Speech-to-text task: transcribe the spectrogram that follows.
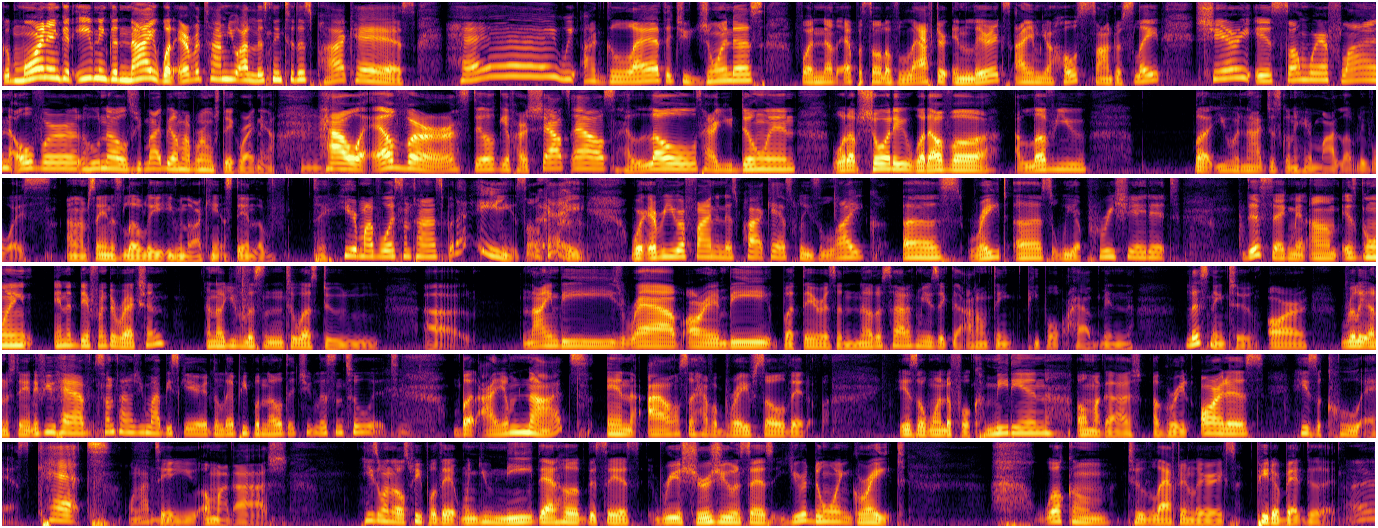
Good morning, good evening, good night, whatever time you are listening to this podcast. Hey, we are glad that you joined us for another episode of Laughter in Lyrics. I am your host, Sondra Slade. Sherry is somewhere flying over, who knows, she might be on her broomstick right now. Mm-hmm. However, still give her shouts outs, hellos, how are you doing? What up, shorty? Whatever. I love you but you are not just going to hear my lovely voice. And I'm saying it's lovely, even though I can't stand the, to hear my voice sometimes. But hey, it's okay. Wherever you are finding this podcast, please like us, rate us. We appreciate it. This segment um is going in a different direction. I know you've listened to us do uh, 90s rap, R&B, but there is another side of music that I don't think people have been listening to or really understand. If you have, sometimes you might be scared to let people know that you listen to it, mm-hmm. but I am not. And I also have a brave soul that is a wonderful comedian. Oh my gosh, a great artist. He's a cool ass cat. When I mm-hmm. tell you, oh my gosh. He's one of those people that when you need that hug that says, reassures you and says, you're doing great. Welcome to Laughter and Lyrics, Peter Bedgood. Hey.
